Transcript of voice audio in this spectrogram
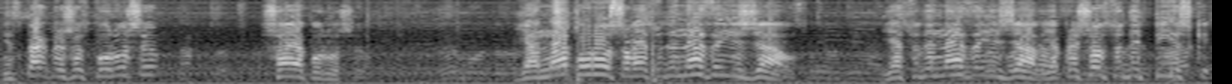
Інспектор щось порушив? Так точно. Що я порушив? Дорожнього Я не порушив, я сюди не заїжджав. Я сюди не заїжджав. Я прийшов сюди пішки.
